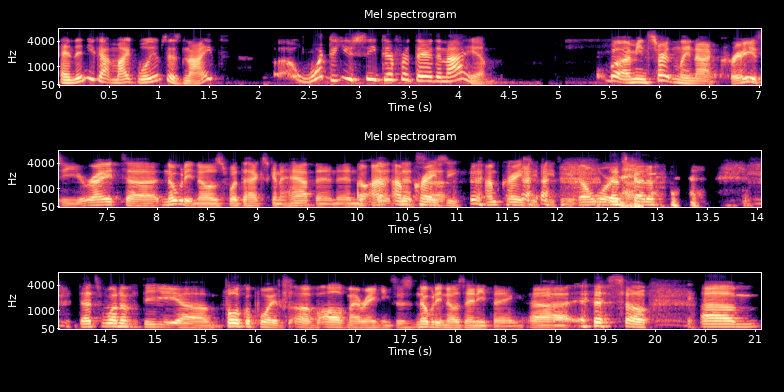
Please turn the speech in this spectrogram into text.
and then you got Mike Williams as ninth. Uh, what do you see different there than I am? Well, I mean, certainly not crazy, right? Uh, nobody knows what the heck's going to happen, and no, that, I'm uh, crazy. Uh, I'm crazy, DT. Don't worry. That's kind of that's one of the um, focal points of all of my rankings is nobody knows anything. Uh, so, um,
